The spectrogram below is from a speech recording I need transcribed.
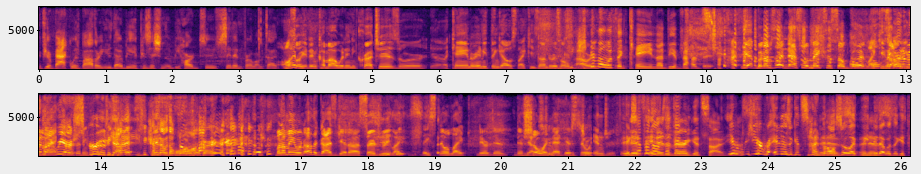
if your back was bothering you, that would be a position that would be hard to sit in for a long time. Also, he didn't come out with any crutches or a cane or anything else. Like he's under his own power. Came out with a cane. That'd be a bad sign. yeah, but I'm saying that's what makes it so good. Oh, like oh, he's like, already been like, we are sitting- screwed, guys. He comes out with a walker. But I mean, when other guys get uh, surgery, like they still like they're they're they're Yeah, showing that they're It's still true. injured. It Except is, for it the- is the a very good sign. You're, yes. you're right. It is a good sign, It but also is. like we knew that wasn't the case.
